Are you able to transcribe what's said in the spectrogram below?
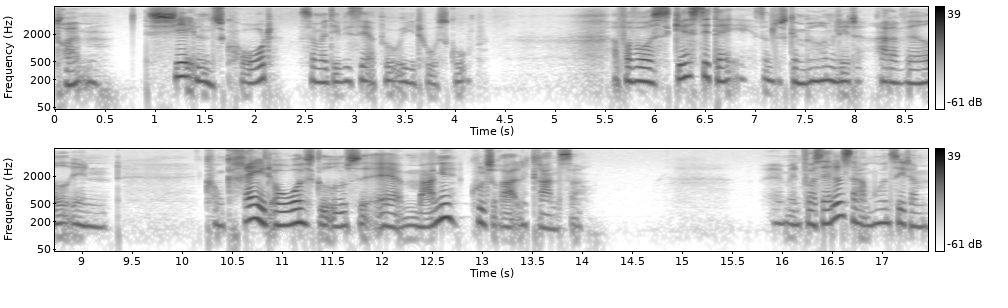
drømmen, sjælens kort, som er det, vi ser på i et horoskop. Og for vores gæst i dag, som du skal møde om lidt, har der været en konkret overskridelse af mange kulturelle grænser. Øh, men for os alle sammen, uanset om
